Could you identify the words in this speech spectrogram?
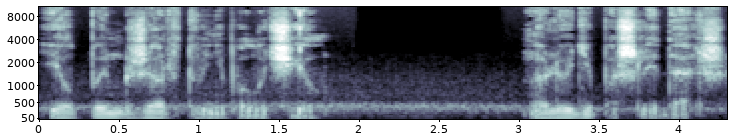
Елпынг жертвы не получил. Но люди пошли дальше.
